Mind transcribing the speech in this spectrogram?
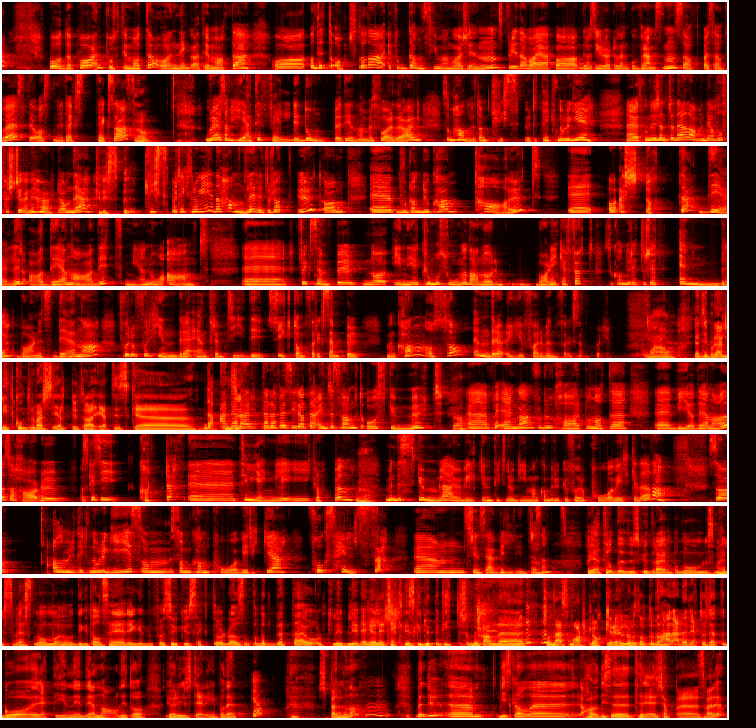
Både på en positiv måte og en negativ måte. Og, og dette oppsto for ganske mange år siden. fordi da var jeg på dere har sikkert hørt om den konferansen, South by Southwest i Austin i Tex Texas. Ja. Hvor jeg liksom helt tilfeldig dumpet innom et foredrag som handlet om CRISPR-teknologi. Jeg vet ikke om dere kjente det, da, men det var første gang jeg hørte om det. CRISPR. CRISPR-teknologi det handler rett og slett ut om eh, hvordan du kan ta ut eh, og erstatte deler av DNA-et ditt med noe annet. Eh, F.eks. inn i kromosone, da, når barnet ikke er født, så kan du rett og slett endre barnets DNA for å forhindre en fremtidig sykdom, f.eks. Men kan også endre øyefarven, f.eks. Wow. Jeg tipper det er litt kontroversielt ut fra etiske Det er, det, er der, det er derfor jeg sier at det er interessant og skummelt Ja. eh, på en gang. For du har på en måte eh, via DNA-et så har du hva skal jeg si, kartet eh, tilgjengelig i kroppen. Ja. Men det skumle er jo hvilken teknologi man kan bruke for å påvirke det. da. Så all mulig teknologi som, som kan påvirke folks helse, eh, syns jeg er veldig interessant. For Jeg trodde du skulle dra inn på noe om liksom helsevesenet og, og digitalisering for sykehussektoren. og sånt, Men dette er jo ordentlig blidende. Eller tekniske duppeditter som du kan eh, Sånne smartklokker eller noe sånt. Men her er det rett og slett gå rett inn i DNA-et ditt og gjøre justeringer på det. Ja. Spennende, da. Men du, eh, vi skal eh, ha jo disse tre kjappe, Sverre.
